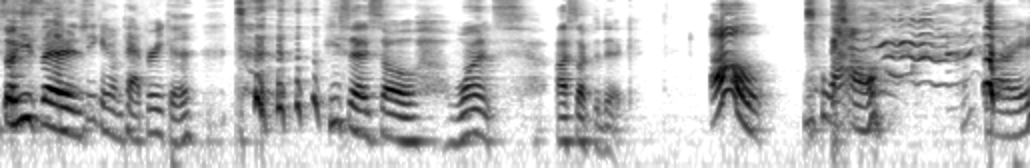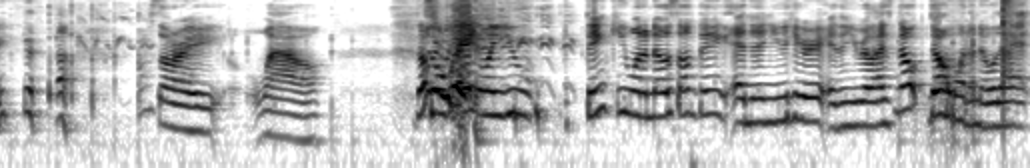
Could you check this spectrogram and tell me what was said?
so he says, She gave him paprika. he says, so once I sucked a dick. oh, wow. I'm sorry. I'm sorry. Wow. Don't So you wait. hate when you think you want to know something and then you hear it and then you realize, nope, don't want to know that.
